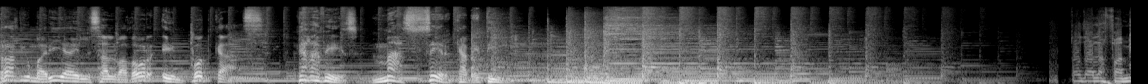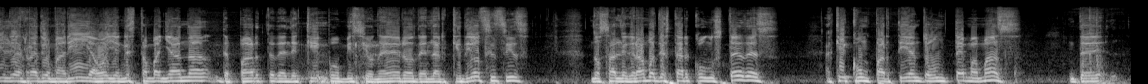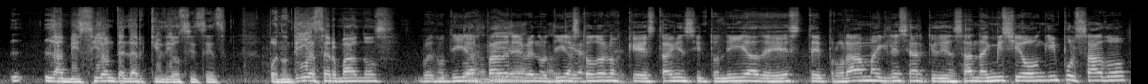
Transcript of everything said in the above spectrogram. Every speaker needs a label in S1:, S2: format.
S1: Radio María El Salvador en podcast, cada vez más cerca de ti.
S2: Toda la familia Radio María, hoy en esta mañana, de parte del equipo misionero de la Arquidiócesis, nos alegramos de estar con ustedes aquí compartiendo un tema más de la misión de la Arquidiócesis. Buenos días, hermanos.
S3: Buenos días, Padre. buenos, días, a todos los que están en sintonía de este programa Iglesia Arquidiocesana en Misión, impulsado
